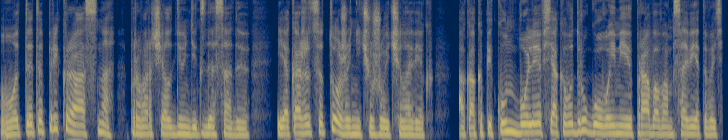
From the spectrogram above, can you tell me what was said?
«Вот это прекрасно!» — проворчал Дюндик с досадою. «Я, кажется, тоже не чужой человек, а как опекун более всякого другого имею право вам советовать.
